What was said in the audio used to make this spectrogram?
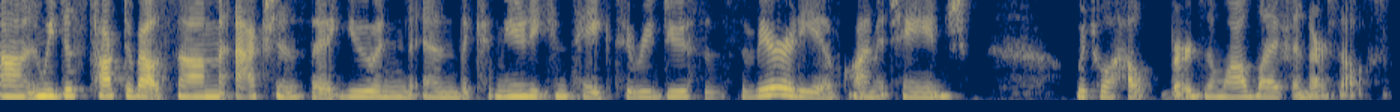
Um, and we just talked about some actions that you and, and the community can take to reduce the severity of climate change, which will help birds and wildlife and ourselves.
